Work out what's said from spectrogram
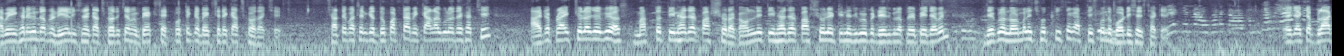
এবং এখানে কিন্তু আপনার রিয়েল স্টোনের কাজ করা থাকছে, এবং ব্যাক সাইড প্রত্যেকটা ব্যাক সাইডে কাজ করা থাকছে। সাথে পাচ্ছেন কি দোপাট্টা, আমি কালাগুলো দেখাচ্ছি। আর এটা প্রাইস চলে যাবে বিয়াস মাত্র তিন হাজার পাঁচশো টাকা। অনলি তিন হাজার পাঁচশো হলে টিনেজ গ্রুপের ড্রেসগুলো আপনারা পেয়ে যাবেন, যেগুলো নর্মালি ছত্রিশ থেকে আটত্রিশ পর্যন্ত বডি সাইজ থাকে। যে একটা ব্ল্যাক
